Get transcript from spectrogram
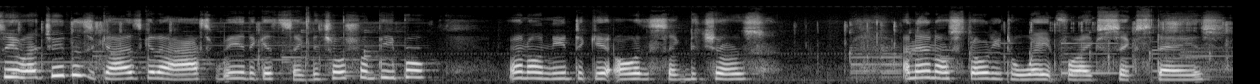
See, eventually this guy's gonna ask me to get signatures from people. And I'll need to get all the signatures. And then I'll still need to wait for like six days.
